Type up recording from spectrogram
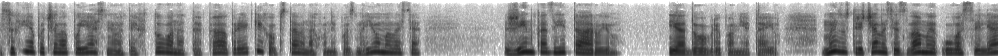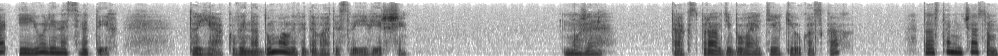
Софія почала пояснювати, хто вона така, при яких обставинах вони познайомилися. Жінка з гітарою. Я добре пам'ятаю. Ми зустрічалися з вами у Василя і Юлі на святих. То як ви надумали видавати свої вірші? Може, так справді буває тільки у казках? Та останнім часом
